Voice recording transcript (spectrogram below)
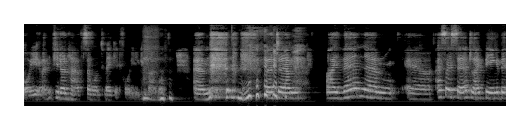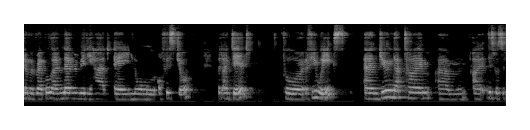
or you know, if you don't have someone to make it for you, you can buy one. um, but um, I then, um, uh, as I said, like being a bit of a rebel, I've never really had a normal office job, but I did for a few weeks. And during that time, um, I, this was a,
